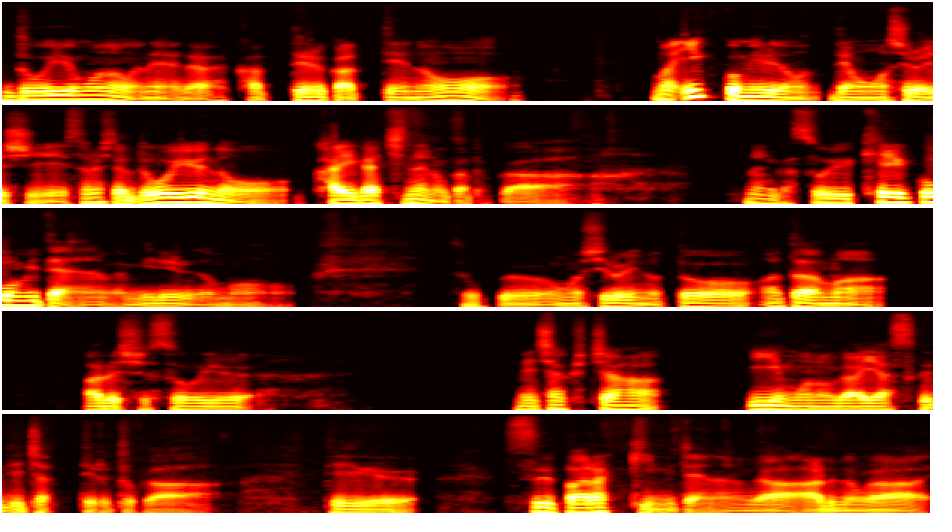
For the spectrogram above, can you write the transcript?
どういうものをね、買ってるかっていうのを、まあ、一個見るのでも面白いし、その人はどういうのを買いがちなのかとか、なんかそういう傾向みたいなのが見れるのも、すごく面白いのと、あとはまあ、ある種そういう、めちゃくちゃいいものが安く出ちゃってるとか、っていうスーパーラッキーみたいなのがあるのが、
